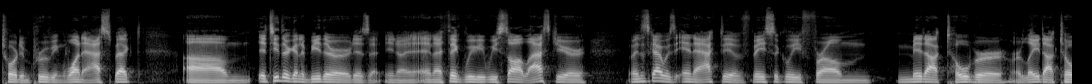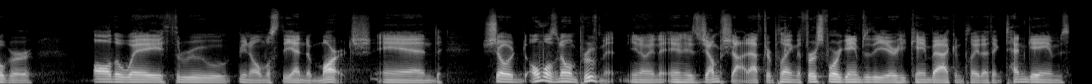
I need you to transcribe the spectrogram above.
toward improving one aspect. Um, it's either going to be there or it isn't, you know. And I think we we saw last year. I mean, this guy was inactive basically from mid October or late October all the way through, you know, almost the end of March, and showed almost no improvement, you know, in, in his jump shot. After playing the first four games of the year, he came back and played, I think, ten games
